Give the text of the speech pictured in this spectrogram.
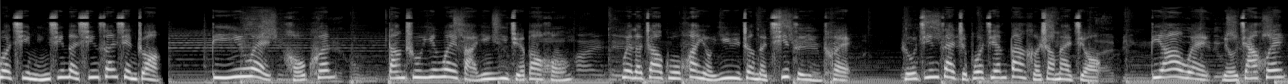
过气明星的辛酸现状。第一位侯坤，当初因为法印一绝爆红，为了照顾患有抑郁症的妻子隐退，如今在直播间扮和尚卖酒。第二位刘家辉，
